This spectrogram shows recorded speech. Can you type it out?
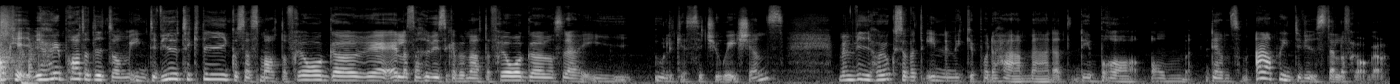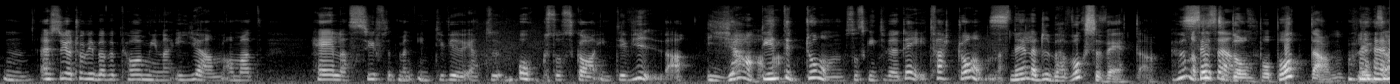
Okej, vi har ju pratat lite om intervjuteknik och så smarta frågor. Eller så hur vi ska bemöta frågor och sådär i olika situations. Men vi har ju också varit inne mycket på det här med att det är bra om den som är på intervju ställer frågor. Mm. Alltså jag tror vi behöver påminna igen om att hela syftet med en intervju är att du också ska intervjua. Ja! Det är inte de som ska intervjua dig, tvärtom. Snälla, du behöver också veta. 100%. Sätt dem på pottan. Liksom.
